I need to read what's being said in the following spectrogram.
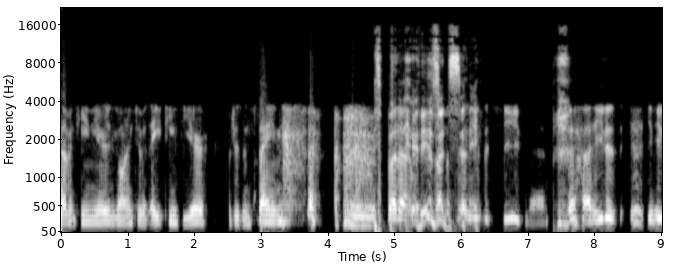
17 years, going into his 18th year, which is insane. but uh, it is insane. he just he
